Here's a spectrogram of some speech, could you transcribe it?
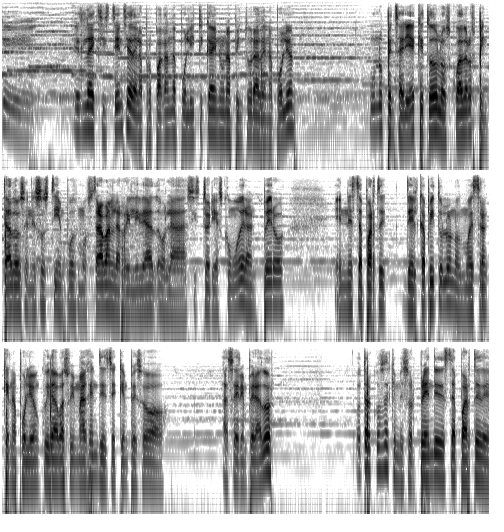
que es la existencia de la propaganda política en una pintura de Napoleón. Uno pensaría que todos los cuadros pintados en esos tiempos mostraban la realidad o las historias como eran, pero en esta parte del capítulo nos muestran que Napoleón cuidaba su imagen desde que empezó a ser emperador. Otra cosa que me sorprende de esta parte de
